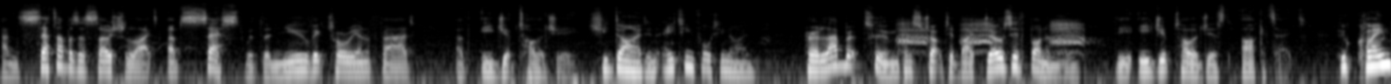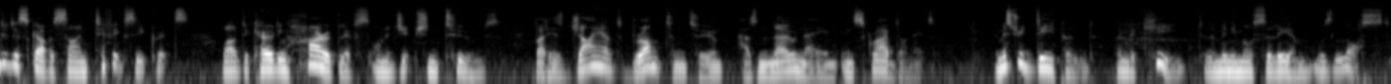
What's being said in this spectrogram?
and set up as a socialite obsessed with the new Victorian fad of Egyptology. She died in 1849. Her elaborate tomb, constructed by Joseph Bonomi, the Egyptologist architect. who claimed to discover scientific secrets while decoding hieroglyphs on Egyptian tombs. But his giant Brompton tomb has no name inscribed on it, The mystery deepened when the key to the mini mausoleum was lost,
